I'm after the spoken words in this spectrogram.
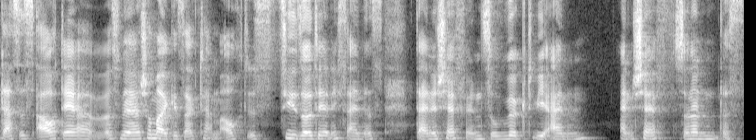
das ist auch der, was wir ja schon mal gesagt haben, auch das Ziel sollte ja nicht sein, dass deine Chefin so wirkt wie ein, ein Chef, sondern dass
